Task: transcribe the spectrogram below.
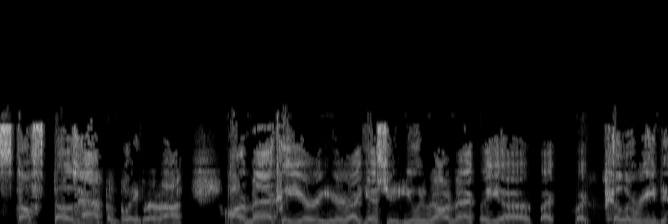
stuff does happen, believe it or not automatically you're you're I guess you you would have been automatically uh like like pilloried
